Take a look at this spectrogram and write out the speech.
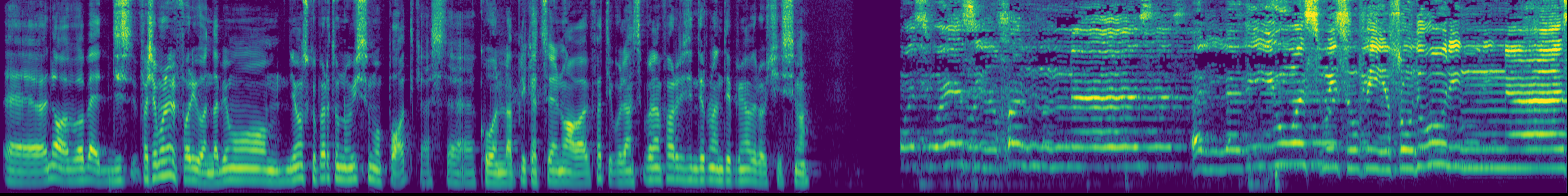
Eh, no, vabbè, dis- facciamo nel fuori onda. Abbiamo, abbiamo scoperto un nuovissimo podcast eh, con l'applicazione nuova. Infatti, volevamo, volevamo farvi sentire un'anteprima velocissima. وسواس الخناس الذي يوسوس في صدور الناس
